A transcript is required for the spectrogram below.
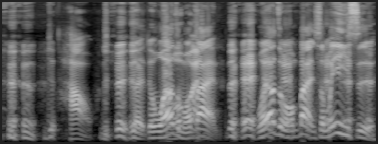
好，对对，我要怎么办？我要怎么办？什么意思？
